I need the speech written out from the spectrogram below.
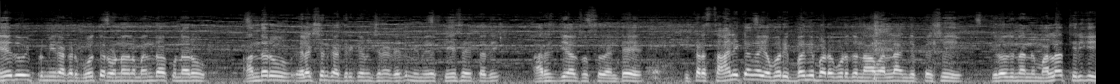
లేదు. ఇప్పుడు మీరు అక్కడ పోతే రెండు వందల మంది దాకా ఉన్నారు. అందరూ ఎలక్షన్కి అతిక్రమించినట్టయితే మీ మీద కేసు అవుతుంది అరెస్ట్ చేయాల్సి వస్తుంది అంటే ఇక్కడ స్థానికంగా ఎవరు ఇబ్బంది పడకూడదు నా వల్ల అని చెప్పేసి ఈరోజు నన్ను మళ్ళా తిరిగి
